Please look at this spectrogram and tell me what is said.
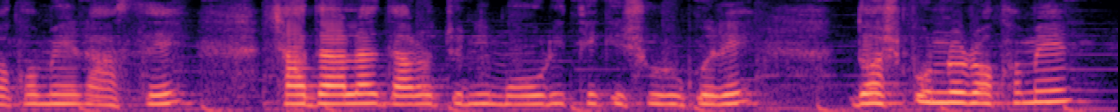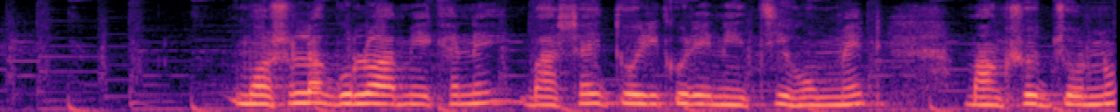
রকমের আছে, সাদা আলাদা দারুচিনি, মৌরি থেকে শুরু করে দশ পনেরো রকমের মশলাগুলো আমি এখানে বাসায় তৈরি করে নিয়েছি হোমমেড মাংসর জন্য।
